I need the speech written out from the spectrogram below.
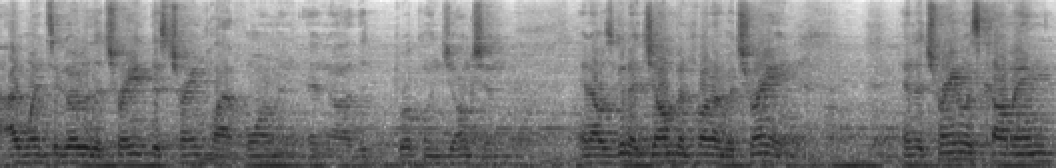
I went to go to the train this train platform in, in uh, the Brooklyn Junction, and I was gonna jump in front of a train, and the train was coming,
